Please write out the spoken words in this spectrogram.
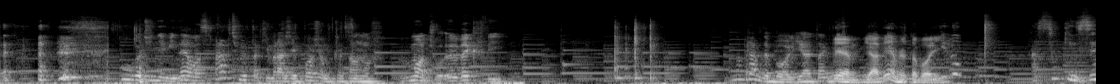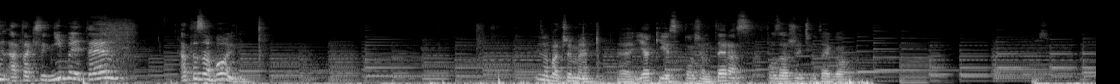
Pół godziny minęło. Sprawdźmy w takim razie poziom ketonów w moczu, y, we krwi. Naprawdę boli, a tak. Wiem, ja wiem, że to boli. A sukin syn, a tak się niby ten, a to zaboli. I zobaczymy, e, jaki jest poziom teraz po zażyciu tego.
